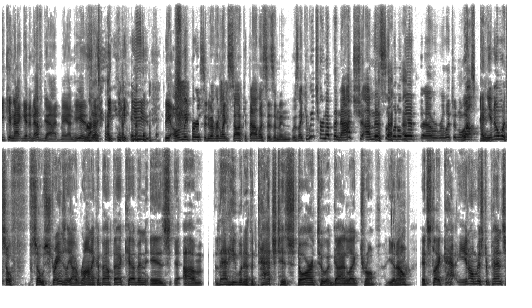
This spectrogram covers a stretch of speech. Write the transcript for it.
he cannot get enough God, man. He is Right. he- the only person who ever like saw Catholicism and was like, "Can we turn up the notch on this a little bit?" Uh, religion was. Well, and you know what's so so strangely ironic about that, Kevin, is um, that he would have attached his star to a guy like Trump. You know, it's like you know, Mr. Pence.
